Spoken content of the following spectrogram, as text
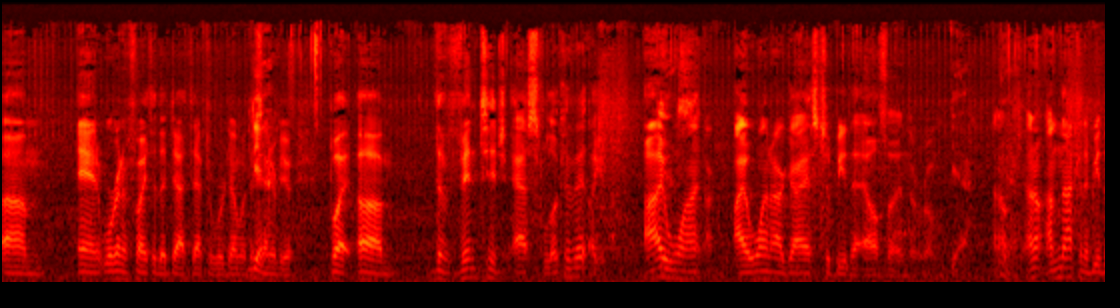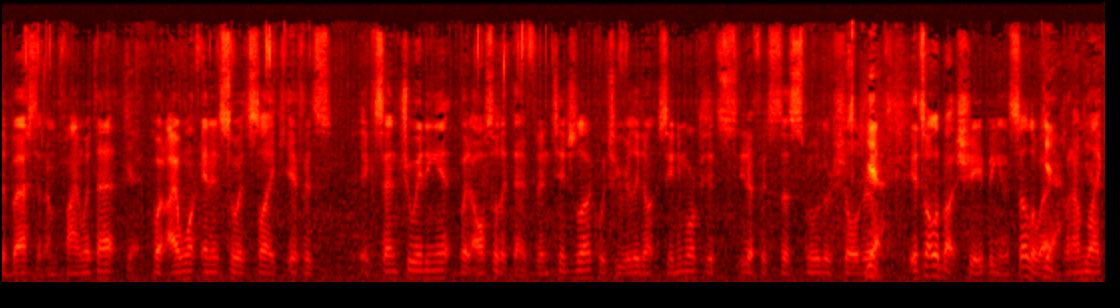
um, and we're gonna fight to the death after we're done with this Yeah. interview. But um, the vintage esque look of it, like, I Yes. want, I want our guys to be the alpha in the room. Yeah. I don't, yeah. I don't, I'm not gonna be the best, and I'm fine with that. Yeah. But I want, and it's so it's like if it's accentuating it, but also like that vintage look, which you really don't see anymore because it's you know if it's the smoother shoulder, Yeah. it's all about shaping and silhouette. Yeah, But I'm yeah. like,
